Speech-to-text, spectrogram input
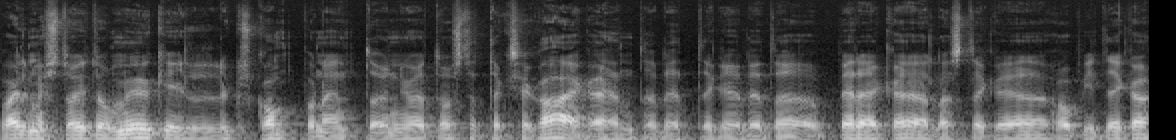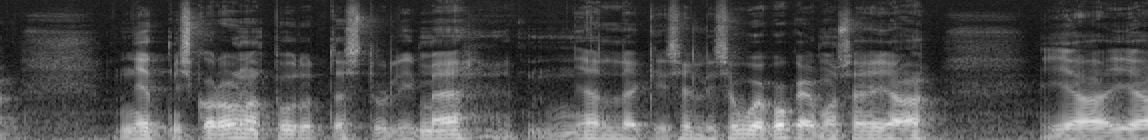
valmistoidu müügil üks komponent on ju, et ostetakse ka aega endale, et tegeleda perega ja lastega ja hobidega nii et mis koroonat puudutas, tulime jällegi sellise uue kogemuse ja ja, ja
